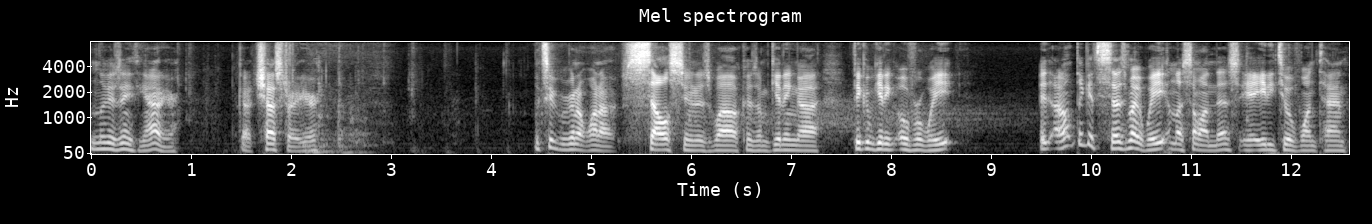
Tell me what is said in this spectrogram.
look like there's anything out here. Got a chest right here. Looks like we're gonna want to sell soon as well because I'm getting. Uh, I think I'm getting overweight. It, I don't think it says my weight unless I'm on this. Yeah, 82 of 110.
